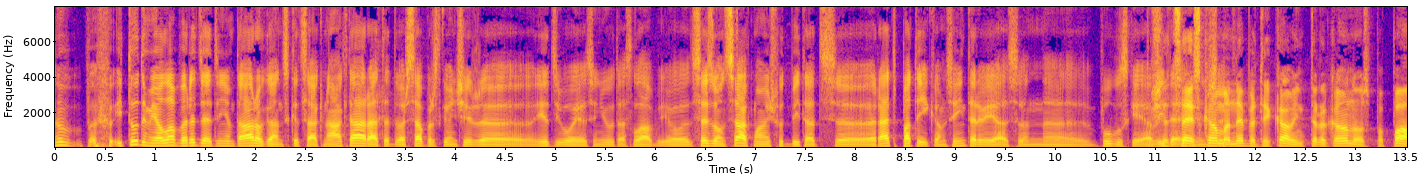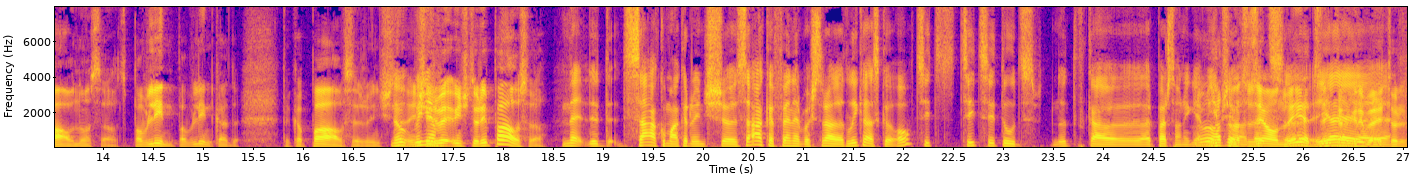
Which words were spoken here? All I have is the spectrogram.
Nu, Tudim jau labi redzēt, viņam tā arogants, kad sāk nākt ārā, tad var saprast, ka viņš ir uh, iedzīvojies un jūtas labi. Jo sezonas sākumā viņš pat bija tāds uh, reti patīkams intervijās un uh, publiskajā Viņš vidē. teica, kā Viņš- man nepatīk, kā viņi Tarakānos pa pāvu nosauc. Pavlīnu, Pavlīnu, kādu. Tā kā pāvs ir viņš. Nu, viņš, viņam- ir, viņš tur ir pāvs vēl. Ne, sākumā, kad viņš sāka Fenerbahčē strādāt, likās, ka oh, cits, cits ir tūds. Nu, tā kā ar personīgiem Nu, īpašībām tāds, jaunu uh, vietu, jā, zin, kā jā, jā, gribēja jā. tur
